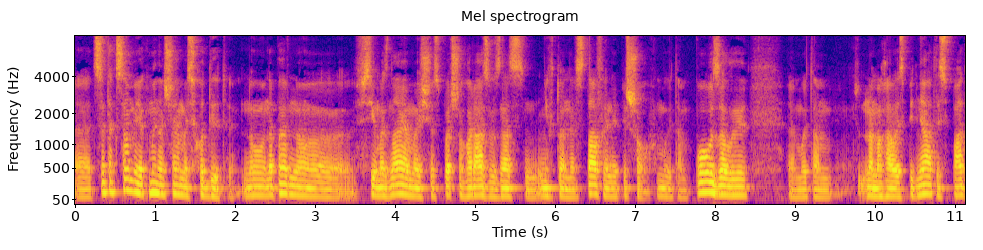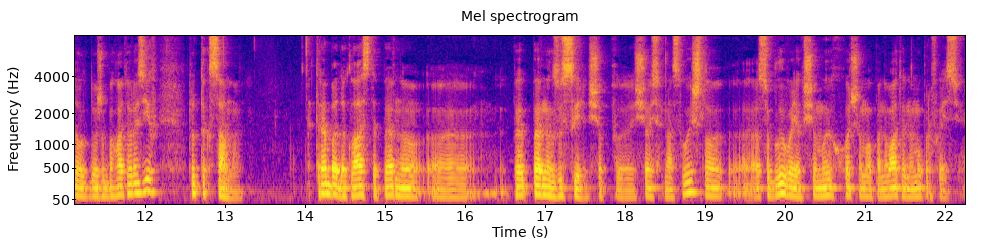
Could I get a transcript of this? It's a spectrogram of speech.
Е, це так само, як ми навчаємось ходити. Ну, напевно, всі ми знаємо, що з першого разу з нас ніхто не встав і не пішов. Ми там повзали, е, ми там намагались піднятись, падали дуже багато разів. Тут так само треба докласти певну, е, певних зусиль, щоб щось в нас вийшло, особливо якщо ми хочемо опанувати нову професію.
